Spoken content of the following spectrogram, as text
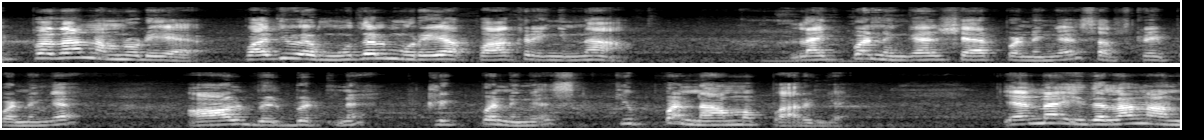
இப்போ தான் நம்மளுடைய பதிவை முதல் முறையாக பார்க்குறீங்கன்னா லைக் பண்ணுங்கள் ஷேர் பண்ணுங்கள் சப்ஸ்கிரைப் பண்ணுங்கள் ஆல் பெல் பட்டனை கிளிக் பண்ணுங்கள் ஸ்கிப் பண்ணாமல் பாருங்கள் ஏன்னா இதெல்லாம் நான்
